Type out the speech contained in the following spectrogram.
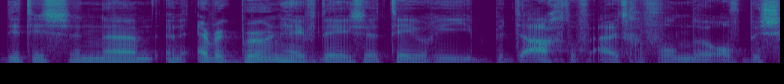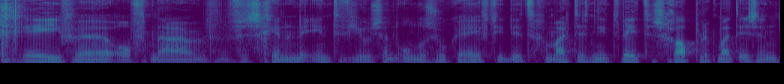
dit is een, ehm, een. Eric Byrne heeft deze theorie bedacht of uitgevonden of beschreven. Of naar v- verschillende interviews en onderzoeken heeft hij dit gemaakt. Het is niet wetenschappelijk, maar het is een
